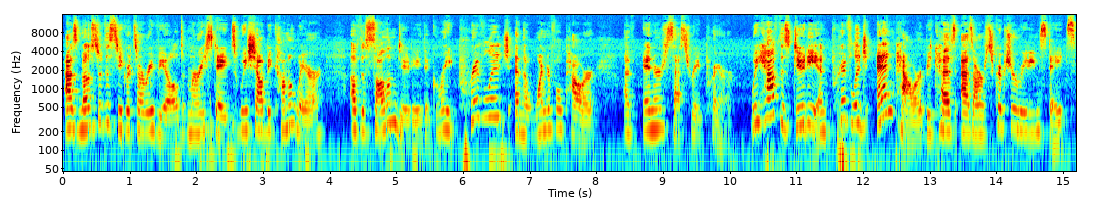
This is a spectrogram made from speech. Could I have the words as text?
As most of the secrets are revealed, Murray states, we shall become aware of the solemn duty, the great privilege, and the wonderful power of intercessory prayer. We have this duty and privilege and power because, as our scripture reading states,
